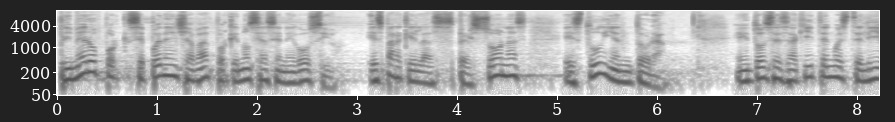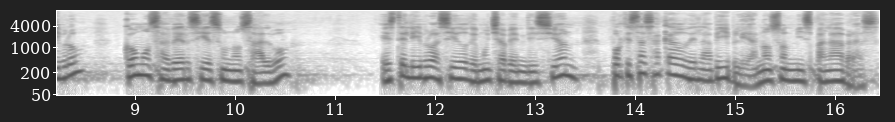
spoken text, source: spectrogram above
Primero porque se puede en Shabbat porque no se hace negocio, es para que las personas estudien Torah. Entonces aquí tengo este libro, ¿Cómo saber si es uno salvo? Este libro ha sido de mucha bendición porque está sacado de la Biblia, no son mis palabras.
